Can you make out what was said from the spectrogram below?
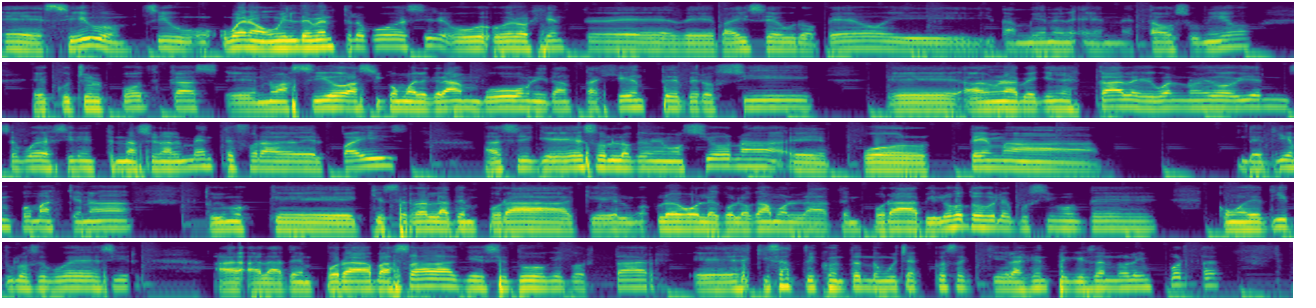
Eh, sí, sí, bueno, humildemente lo puedo decir, hubo, gente de, países europeos y, también en, Estados Unidos escuchó el podcast. Eh, no ha sido así como el gran boom ni tanta gente, pero sí eh, a una pequeña escala. Igual no ha ido bien, se puede decir internacionalmente, fuera del país. Así que eso es lo que me emociona. Eh, por tema de tiempo más que nada, tuvimos que, cerrar la temporada, que luego le colocamos la temporada piloto, que le pusimos de, como de título, se puede decir a, la temporada pasada que se tuvo que cortar. Eh, quizás estoy contando muchas cosas que a la gente quizás no le importa,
